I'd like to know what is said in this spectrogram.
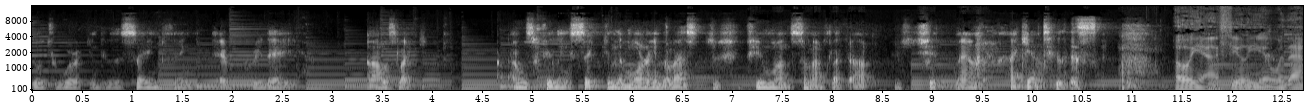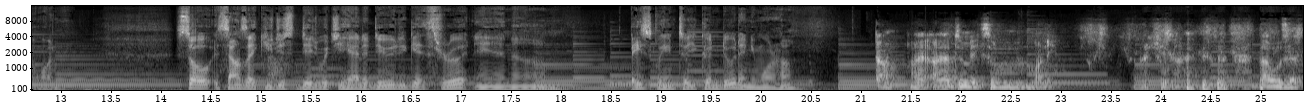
go to work and do the same thing every day. I was like, I was feeling sick in the morning the last few months, and I was like, oh, shit, man, I can't do this. oh yeah, I feel you with that one. So it sounds like you just did what you had to do to get through it, and um, basically until you couldn't do it anymore, huh? Yeah, I, I had to make some money. Actually, that was it.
